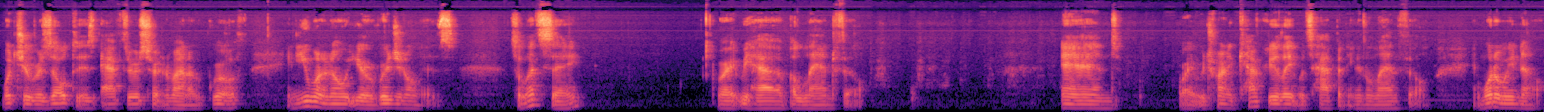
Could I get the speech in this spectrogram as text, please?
what your result is after a certain amount of growth, and you want to know what your original is. So let's say, right, we have a landfill, and right, we're trying to calculate what's happening in the landfill. And what do we know?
